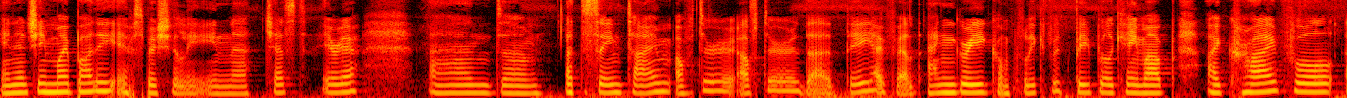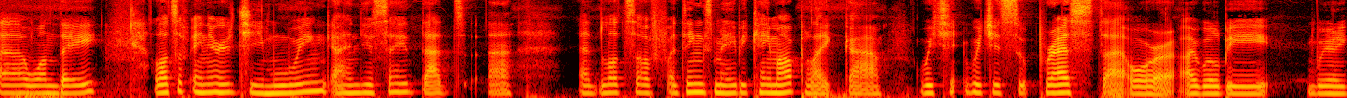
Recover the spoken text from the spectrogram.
energy in my body, especially in the chest area. And um, at the same time, after after that day, I felt angry. Conflict with people came up. I cried full uh, one day. Lots of energy moving, and you said that, uh, and lots of uh, things maybe came up like. Which which is suppressed uh, or I will be very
